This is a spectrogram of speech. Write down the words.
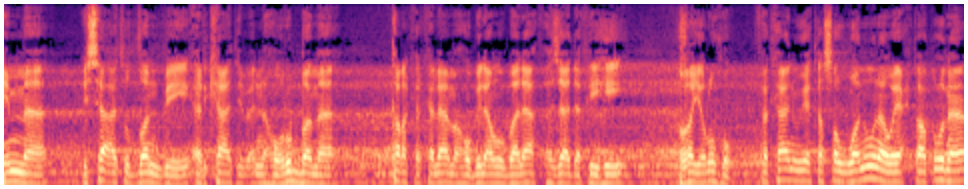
إما إساءة الظن بالكاتب أنه ربما ترك كلامه بلا مبالاة فزاد فيه غيره. فكانوا يتصونون ويحتاطون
